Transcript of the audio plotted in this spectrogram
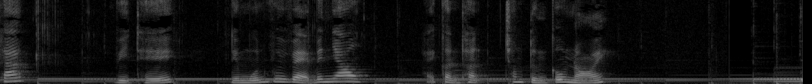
khác vì thế, nếu muốn vui vẻ bên nhau, hãy cẩn thận trong từng câu nói thank you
